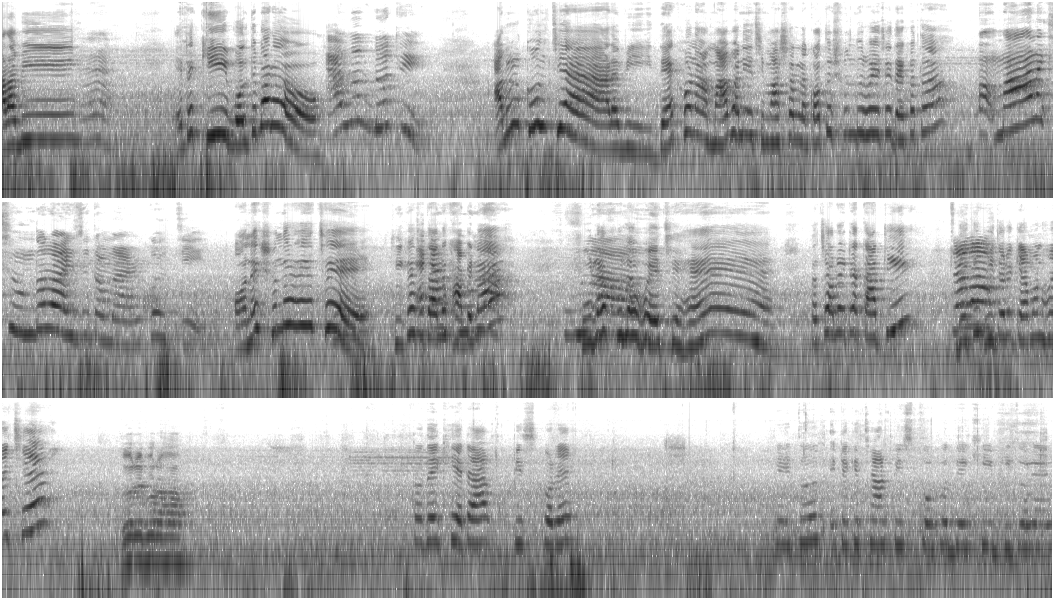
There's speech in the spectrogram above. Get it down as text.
আরবি হ্যাঁ এটা কি বলতে পারো? আলুর কুলচা আরবি দেখো না মা বানিয়েছে মাশাল্লাহ কত সুন্দর হয়েছে দেখো তো। মা অনেক সুন্দর হয়েছে তোমার কলচি। অনেক সুন্দর হয়েছে? ঠিক আছে তাহলে খাবে না? ফুলা ফুলা। হয়েছে হ্যাঁ। তা চলো এটা কাটি। দেখি ভিতরে কেমন হয়েছে। জোরে বড় তো দেখি এটা পিস করে এই তো এটাকে চার পিস করব দেখি ভিতরের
